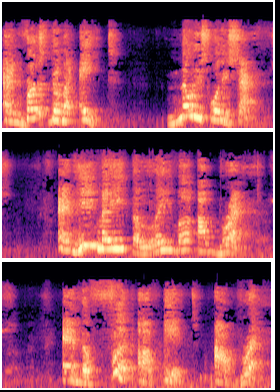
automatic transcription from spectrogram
and verse number 8, notice what he says. And he made the laver of brass and the foot of it of brass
